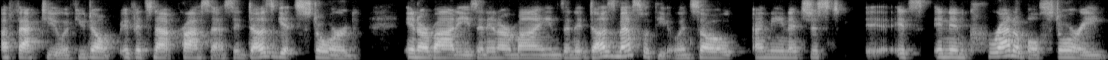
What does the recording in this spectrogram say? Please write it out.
affect you if you don't if it's not processed. It does get stored in our bodies and in our minds and it does mess with you. And so I mean it's just it's an incredible story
